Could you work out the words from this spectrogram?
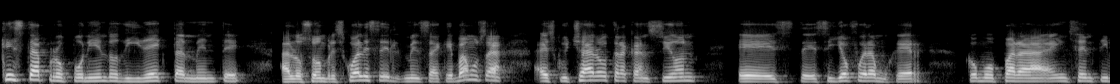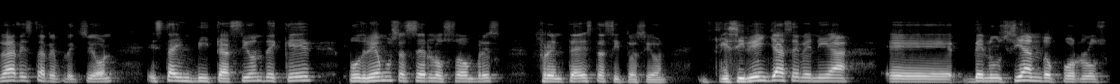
¿Qué está proponiendo directamente a los hombres? ¿Cuál es el mensaje? Vamos a, escuchar otra canción, este, si yo fuera mujer, como para incentivar esta reflexión, esta invitación de qué podríamos hacer los hombres frente a esta situación que si bien ya se venía eh, denunciando por los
